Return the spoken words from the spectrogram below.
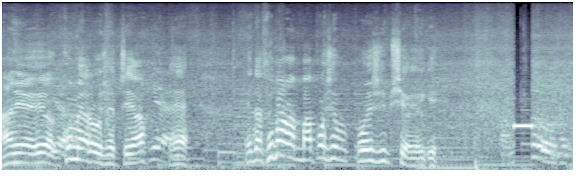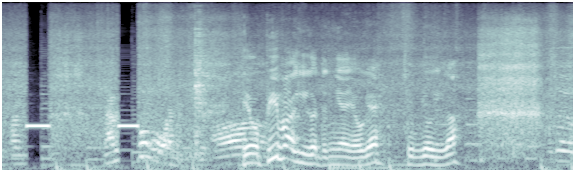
아니에요. 구매하러 오셨지요? 예. 일단 수박 한번 맛보시, 보십시오, 여기. 보고 왔는데. 이거 비박이거든요, 요게. 지금 여기가. 이거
